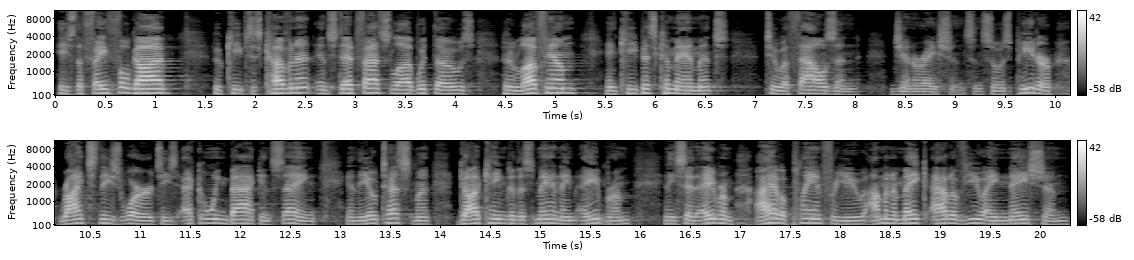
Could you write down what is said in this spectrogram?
He's the faithful God who keeps his covenant and steadfast love with those who love him and keep his commandments to a thousand generations. And so, as Peter writes these words, he's echoing back and saying, in the Old Testament, God came to this man named Abram, and he said, Abram, I have a plan for you. I'm going to make out of you a nation,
